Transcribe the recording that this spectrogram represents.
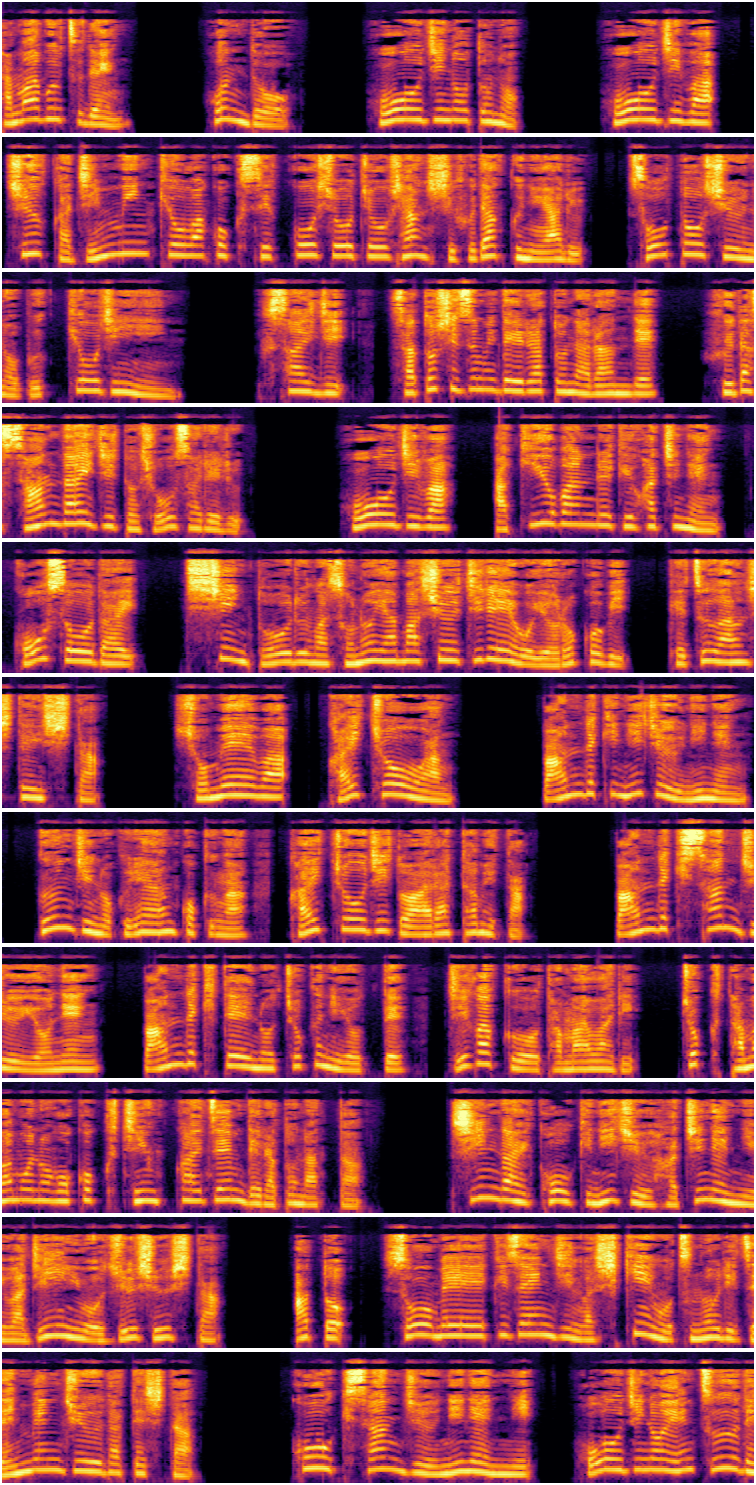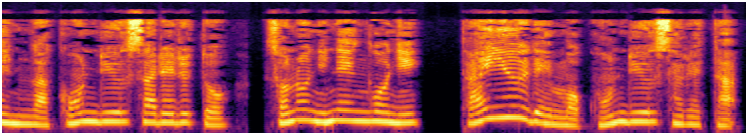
玉仏殿、本堂、法事の殿。法事は、中華人民共和国浙江省長山市布田区にある、曹洞宗の仏教寺院。不祭寺、里沈寺と並んで、布田三大寺と称される。法事は、秋代万暦8年、高僧大、知心徹がその山州事例を喜び、決案していした。署名は、会長案。万暦22年、軍事のクレアン国が会長寺と改めた。万暦34年、万暦帝の直によって自学を賜り、直賜物五国鎮海全寺となった。清代後期28年には寺院を重修した。あと、宋明駅前寺が資金を募り全面重立てした。後期32年に法事の円通殿が建立されると、その2年後に太遊殿も建立された。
